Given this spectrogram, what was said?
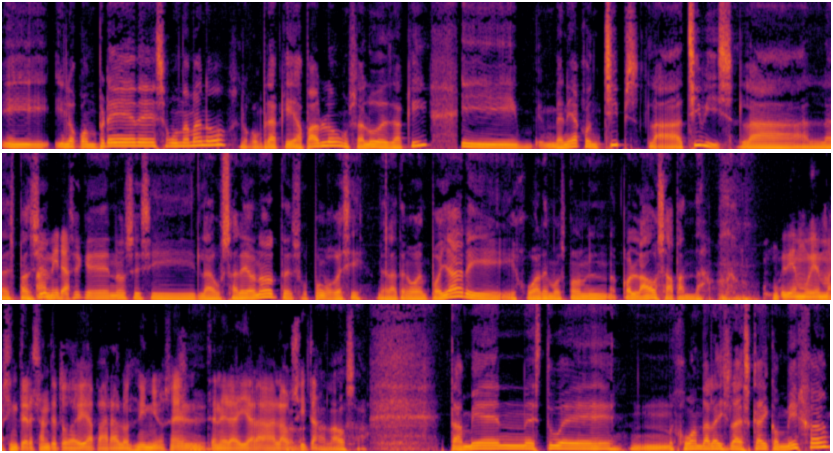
Y, y, lo compré de segunda mano, lo compré aquí a Pablo, un saludo desde aquí, y venía con chips, la Chivis, la, la expansión, ah, mira. así que no sé si la usaré o no, te supongo que sí, me la tengo que empollar y, jugaremos con, con, la osa panda. Muy bien, muy bien, más interesante todavía para los niños, ¿eh? el tener ahí a la, la osita. A la osa. También estuve mm, jugando a la isla de Sky con mi hija,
